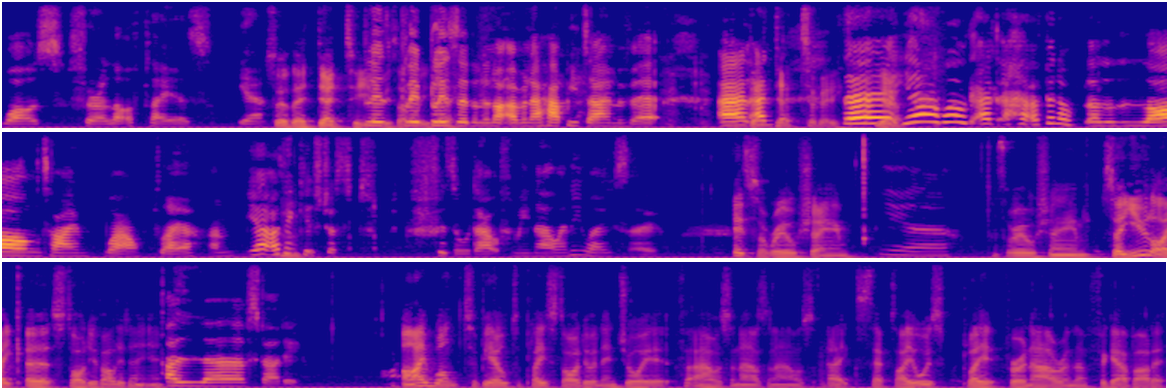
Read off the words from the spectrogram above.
was for a lot of players. Yeah, So they're dead to you. Blizz- is that Bli- what you're saying? Blizzard and they're not having a happy time of it. And, and dead to me. Yeah. yeah. well, I, I've been a, a long time WoW player, and yeah, I think it's just fizzled out for me now anyway. So It's a real shame. yeah, It's a real shame. So you like uh, Stardew Valley, don't you? I love Stardew. I want to be able to play Stardew and enjoy it for hours and hours and hours. Except I always play it for an hour and then forget about it.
